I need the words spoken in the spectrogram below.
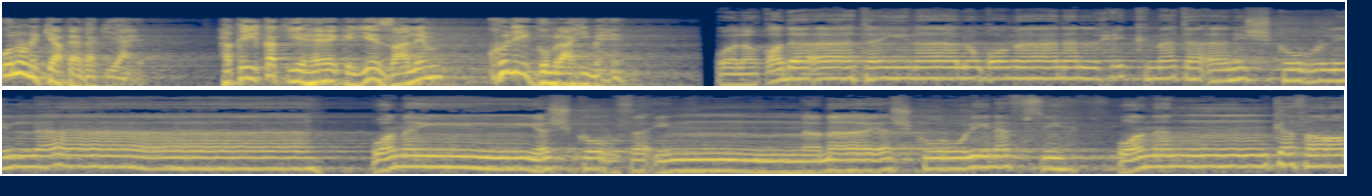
انہوں نے کیا پیدا کیا ہے۔ حقیقت یہ ہے کہ یہ ظالم کھلی گمراہی میں ہیں۔ وَلَقَدْ آتَيْنَا لُقْمَانَ الْحِكْمَةَ أَنِ اشْكُرْ لِلَّهِ وَمَنْ يَشْكُرْ فَإِنَّمَا يَشْكُرُ لِنَفْسِهِ وَمَنْ كَفَرَ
